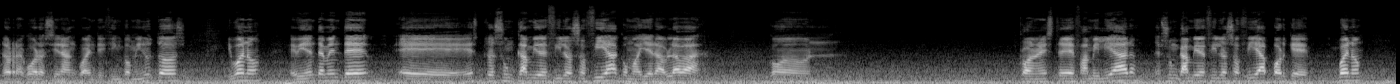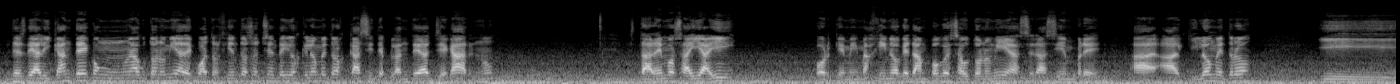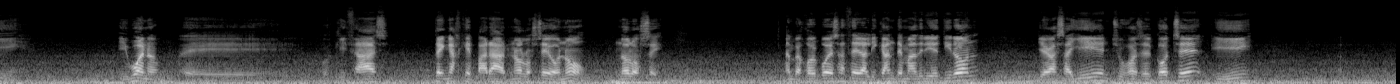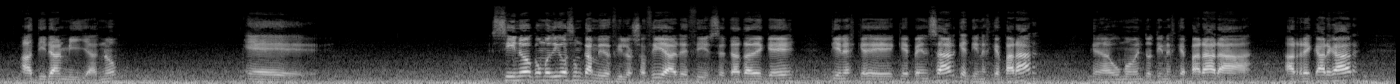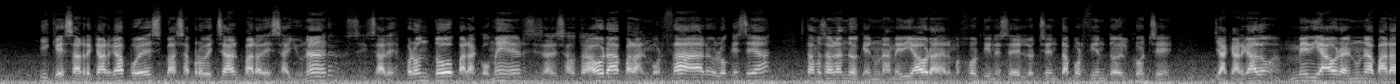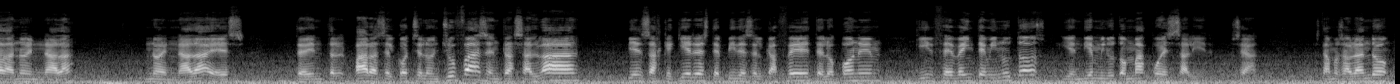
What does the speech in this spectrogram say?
no recuerdo si eran 45 minutos. Y bueno, evidentemente eh, esto es un cambio de filosofía, como ayer hablaba con, con este familiar. Es un cambio de filosofía porque, bueno, desde Alicante con una autonomía de 482 kilómetros casi te planteas llegar, ¿no? Estaremos ahí, ahí, porque me imagino que tampoco esa autonomía será siempre al kilómetro y, y bueno, eh, pues quizás tengas que parar, no lo sé o no, no lo sé. A lo mejor puedes hacer Alicante-Madrid de tirón, llegas allí, enchufas el coche y a tirar millas, ¿no? Eh, si no, como digo, es un cambio de filosofía, es decir, se trata de que tienes que, pensar, que tienes que parar, que en algún momento tienes que parar a, a recargar y que esa recarga pues vas a aprovechar para desayunar, si sales pronto, para comer, si sales a otra hora, para almorzar o lo que sea. Estamos hablando de que en una media hora a lo mejor tienes el 80% del coche ya cargado. Media hora en una parada no es nada, no es nada, es te paras el coche, lo enchufas, entras al bar, piensas que quieres, te pides el café, te lo ponen, 15, 20 minutos y en 10 minutos más puedes salir. O sea, estamos hablando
